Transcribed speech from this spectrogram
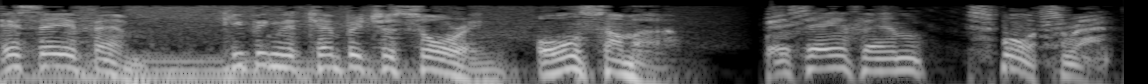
SAFM, keeping the temperature soaring all summer. SAFM Sports Wrap.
